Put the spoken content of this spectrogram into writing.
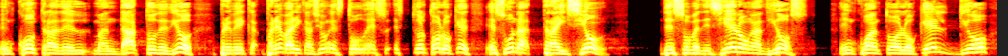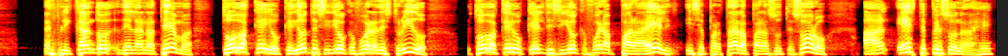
en contra del mandato de Dios. Prevaricación es todo eso, es todo lo que es, es una traición desobedecieron a Dios en cuanto a lo que Él dio explicando del anatema. Todo aquello que Dios decidió que fuera destruido, todo aquello que Él decidió que fuera para Él y se apartara para su tesoro, este personaje,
